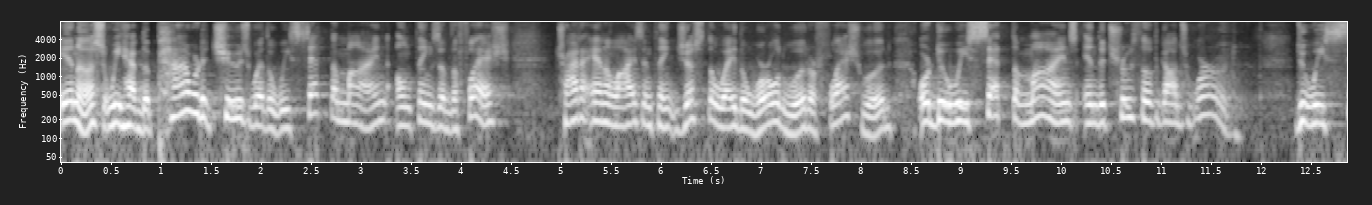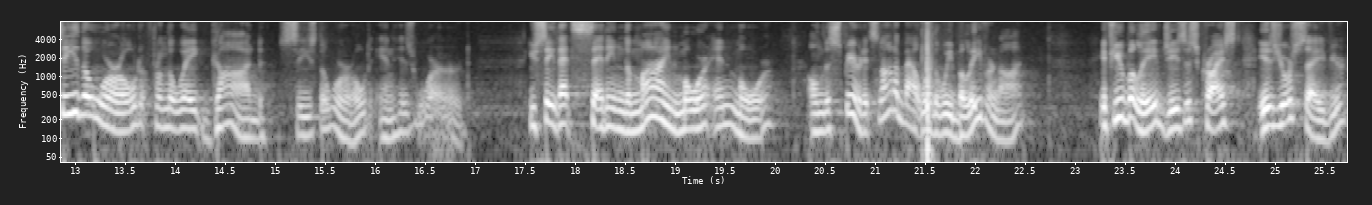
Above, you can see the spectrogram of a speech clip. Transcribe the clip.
In us, we have the power to choose whether we set the mind on things of the flesh, try to analyze and think just the way the world would or flesh would, or do we set the minds in the truth of God's Word? Do we see the world from the way God sees the world in His Word? You see, that's setting the mind more and more on the Spirit. It's not about whether we believe or not. If you believe Jesus Christ is your Savior,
